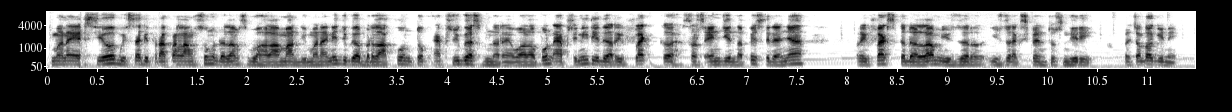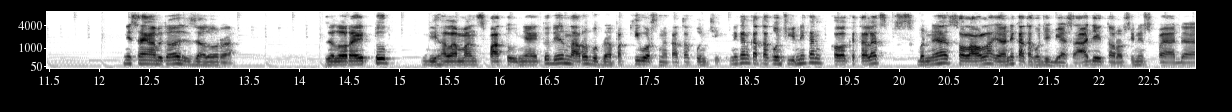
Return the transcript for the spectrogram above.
di mana SEO bisa diterapkan langsung dalam sebuah halaman, di mana ini juga berlaku untuk apps juga sebenarnya. Walaupun apps ini tidak reflect ke search engine, tapi setidaknya refleks ke dalam user user experience itu sendiri. Seperti contoh gini, ini saya ngambil contoh di Zalora. Zalora itu di halaman sepatunya itu dia naruh beberapa keywords kata kunci. Ini kan kata kunci ini kan kalau kita lihat sebenarnya seolah-olah ya ini kata kunci biasa aja ditaruh sini supaya ada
